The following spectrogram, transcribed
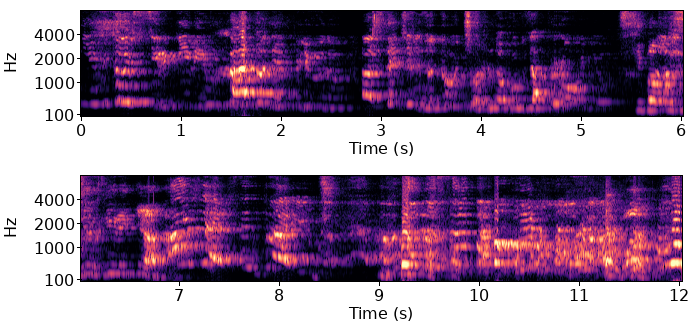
Ніхто з сірків і в хату не плюнув, а все через одного чорного запроню. Хіба ви сірки рідня? А вже 뭐?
